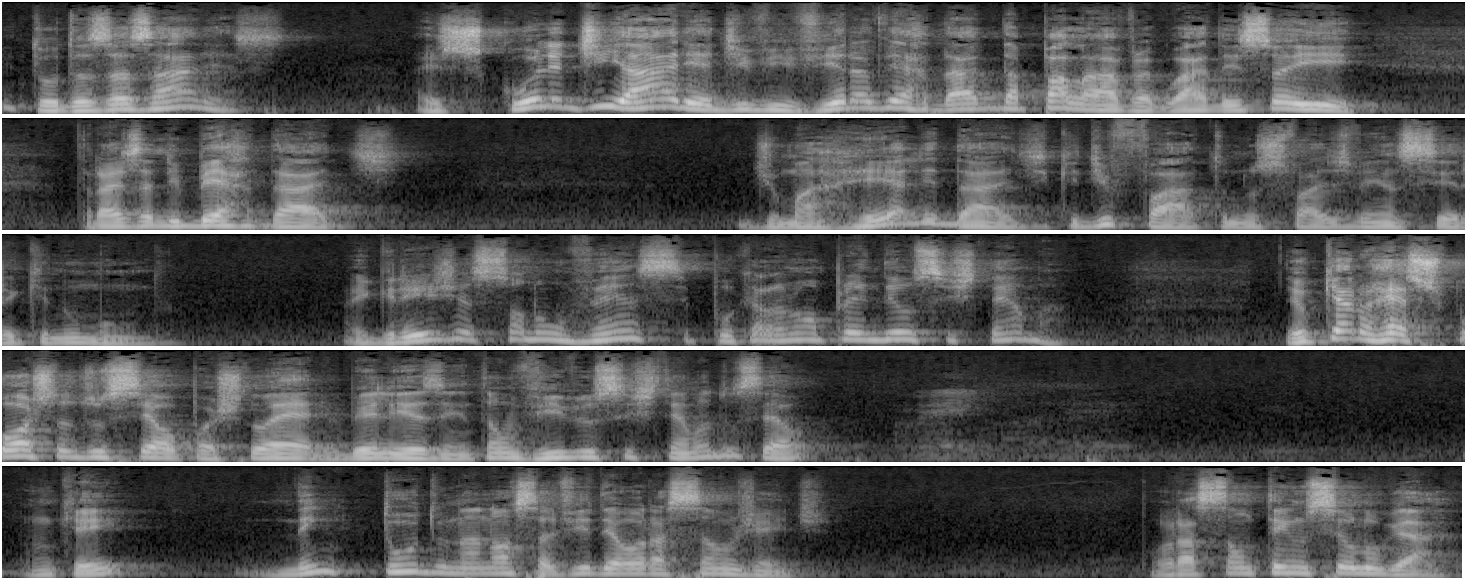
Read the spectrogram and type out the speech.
em todas as áreas. A escolha diária de viver a verdade da palavra, guarda isso aí, traz a liberdade de uma realidade que de fato nos faz vencer aqui no mundo. A igreja só não vence porque ela não aprendeu o sistema. Eu quero resposta do céu, pastor Hélio. Beleza, então vive o sistema do céu. Ok? Nem tudo na nossa vida é oração, gente. oração tem o seu lugar.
